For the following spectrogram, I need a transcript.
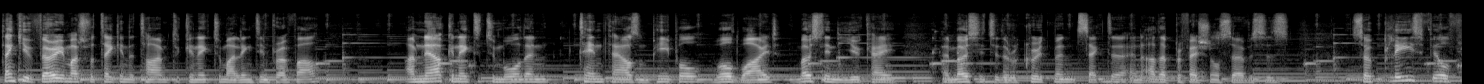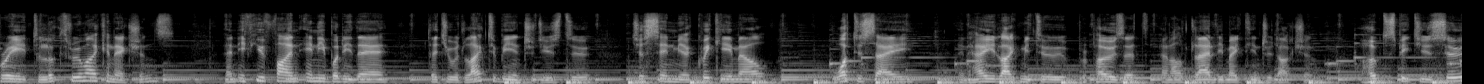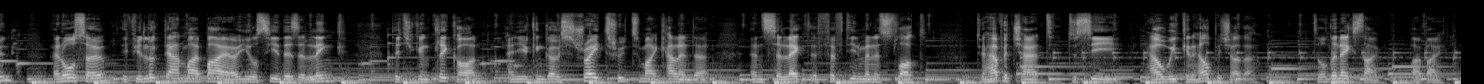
Thank you very much for taking the time to connect to my LinkedIn profile. I'm now connected to more than 10,000 people worldwide, mostly in the UK and mostly to the recruitment sector and other professional services. So please feel free to look through my connections and if you find anybody there that you would like to be introduced to, just send me a quick email, what to say and how you'd like me to propose it and I'll gladly make the introduction. I hope to speak to you soon. And also, if you look down my bio, you'll see there's a link that you can click on and you can go straight through to my calendar and select a 15 minute slot to have a chat to see how we can help each other. Till the next time, bye bye.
